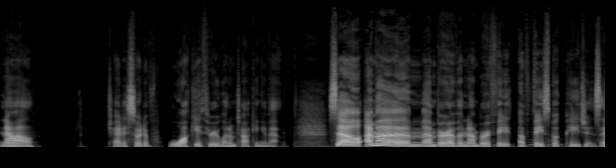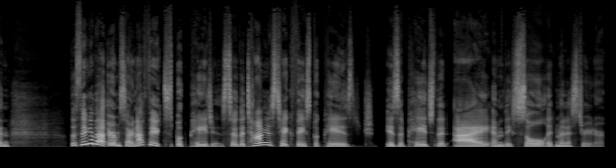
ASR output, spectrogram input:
Now I'll try to sort of walk you through what I'm talking about. So, I'm a member of a number of, fa- of Facebook pages, and the thing about, or I'm sorry, not Facebook pages. So the Tania's Take Facebook page is a page that I am the sole administrator.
